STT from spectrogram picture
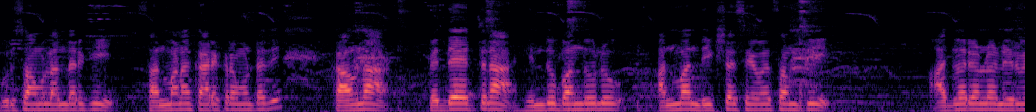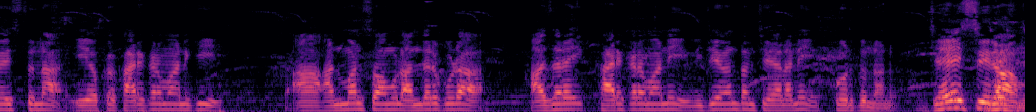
గురుస్వాములందరికీ సన్మానం కార్యక్రమం ఉంటుంది. కావున పెద్ద ఎత్తున హిందూ బంధువులు హనుమాన్ దీక్ష సేవ సమితి ఆధ్వర్యంలో నిర్వహిస్తున్న ఈ యొక్క కార్యక్రమానికి ఆ హనుమాన్ స్వాములు అందరూ కూడా హాజరై కార్యక్రమాన్ని విజయవంతం చేయాలని కోరుతున్నాను. జై శ్రీరామ్.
